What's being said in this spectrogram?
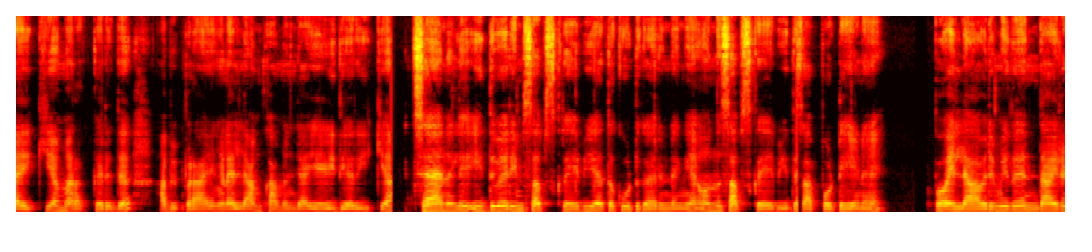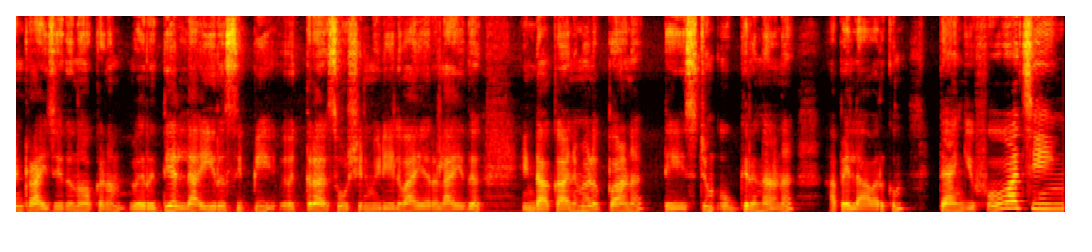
ലൈക്ക് ചെയ്യാൻ മറക്കരുത്. അഭിപ്രായങ്ങളെല്ലാം കമന്റായി എഴുതി അറിയിക്കുക. ചാനൽ ഇതുവരെയും സബ്സ്ക്രൈബ് ചെയ്യാത്ത കൂട്ടുകാരുണ്ടെങ്കിൽ ഒന്ന് സബ്സ്ക്രൈബ് ചെയ്ത് സപ്പോർട്ട് ചെയ്യണേ. അപ്പോൾ എല്ലാവരും ഇത് എന്തായാലും ട്രൈ ചെയ്ത് നോക്കണം. വെറുതെ അല്ല ഈ റെസിപ്പി ഇത്ര സോഷ്യൽ മീഡിയയിൽ വൈറലായത് ഉണ്ടാക്കാനും എളുപ്പമാണ് ടേസ്റ്റും ഉഗ്രനാണ്. അപ്പോൾ എല്ലാവർക്കും താങ്ക് ഫോർ വാച്ചിങ്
